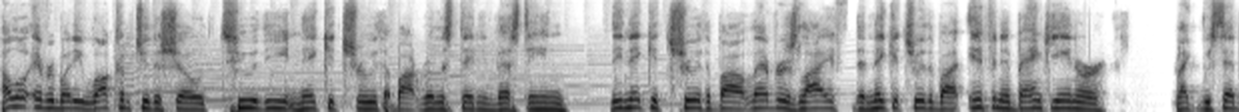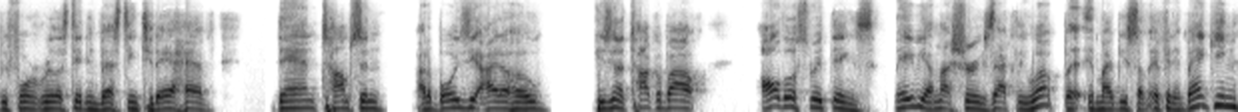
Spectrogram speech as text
Hello, everybody. Welcome to the show, To the Naked Truth About Real Estate Investing, the naked truth about leverage life, the naked truth about infinite banking, or like we said before, real estate investing. Today, I have Dan Thompson out of Boise, Idaho. He's going to talk about all those three things. Maybe I'm not sure exactly what, but it might be some infinite banking,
